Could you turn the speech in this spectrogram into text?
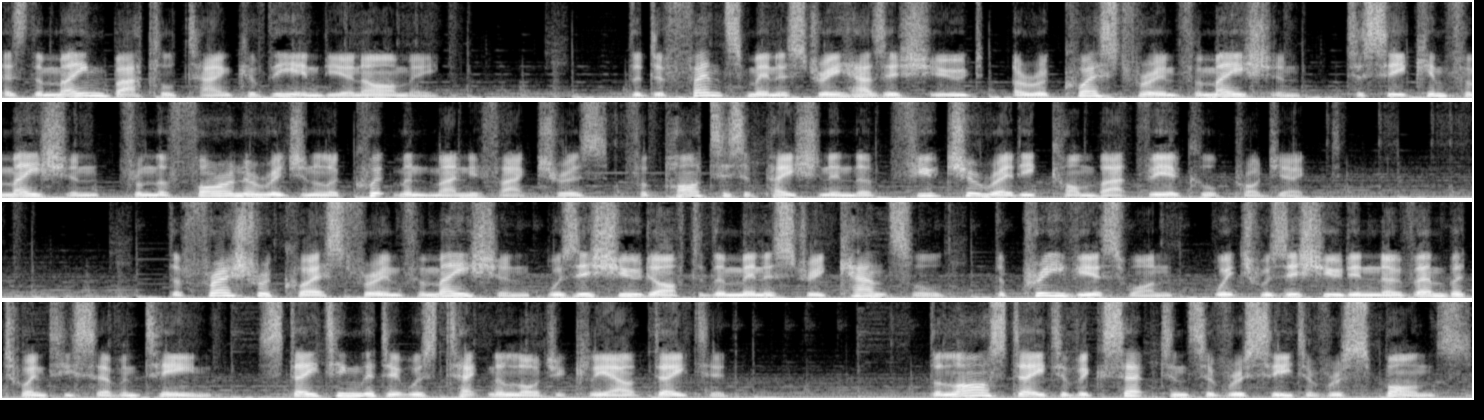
as the main battle tank of the Indian Army. The Defense Ministry has issued a request for information to seek information from the foreign original equipment manufacturers for participation in the Future Ready Combat Vehicle project. The fresh request for information was issued after the ministry cancelled the previous one, which was issued in November 2017, stating that it was technologically outdated. The last date of acceptance of receipt of response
